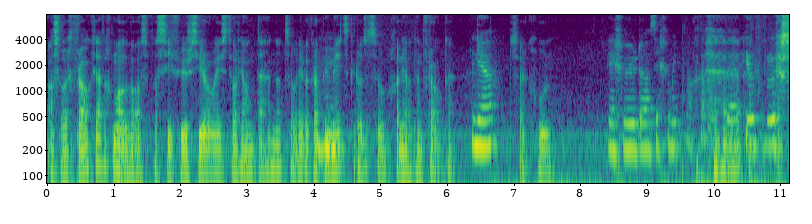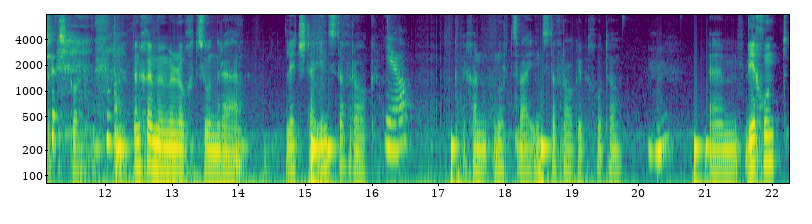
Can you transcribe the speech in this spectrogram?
also ich frage einfach mal, was, was sie für Zero Waste Varianten haben und so, eben gerade Mhm. beim Metzger oder so, kann ich auch dann fragen. Ja, Das wäre cool. ich würde da sicher mitmachen, wenn du Hilfe brauchst. Das ist gut. Dann kommen wir noch zu einer letzten Insta-Frage. Ja. Ich habe nur zwei Insta-Fragen bekommen. Da. Mhm. Ähm, wie kommt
